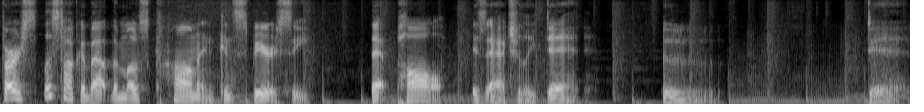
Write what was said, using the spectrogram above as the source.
First, let's talk about the most common conspiracy that Paul is actually dead. Ooh. Dead.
